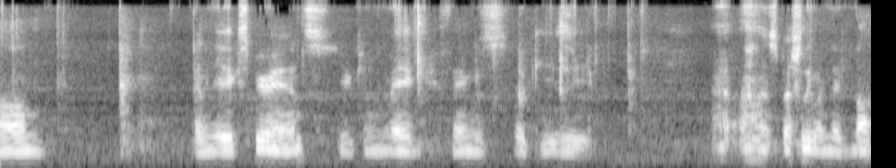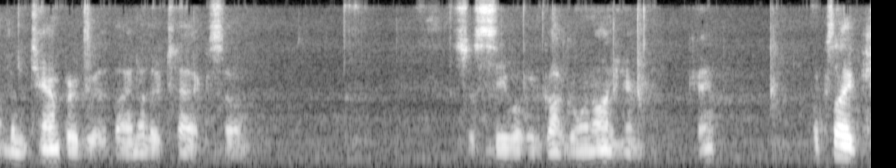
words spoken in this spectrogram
um, and the experience, you can make things look easy. Especially when they've not been tampered with by another tech. So. Let's just see what we've got going on here. Okay. Looks like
